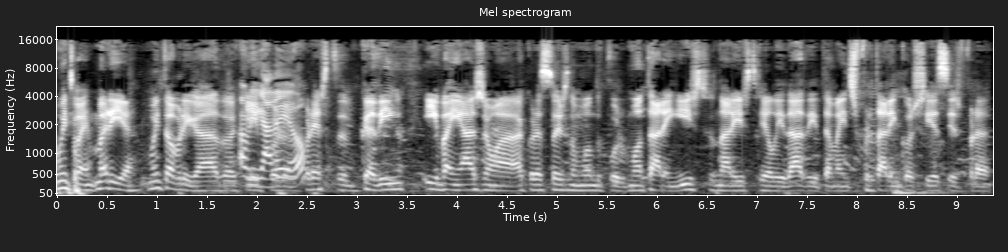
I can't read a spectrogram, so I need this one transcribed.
Muito bem, Maria, muito obrigado aqui Obrigada por, por este bocadinho e bem-ajam a, a Corações no Mundo por montarem isto, tornarem isto realidade e também despertarem consciências para,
